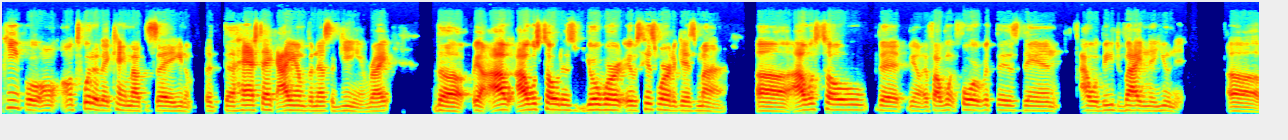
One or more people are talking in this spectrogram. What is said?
people on, on Twitter that came out to say, you know, the, the hashtag I am Vanessa Guillen, right? The, yeah, I, I was told is your word, it was his word against mine. Uh, I was told that you know if I went forward with this, then I would be dividing the unit. Uh,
